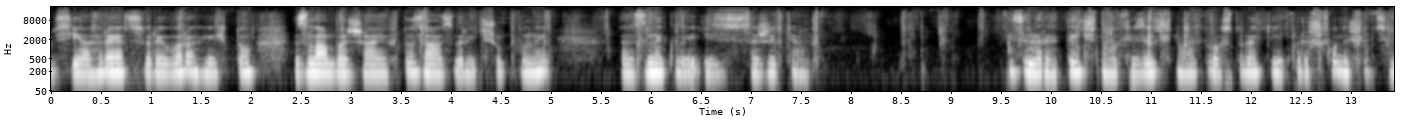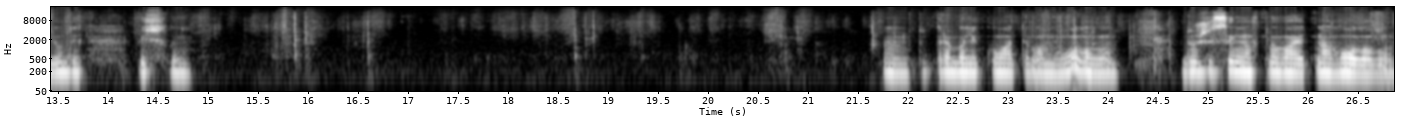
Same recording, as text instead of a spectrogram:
усі агресори, вороги, хто зла бажає, хто заздрить, щоб вони е, зникли із життя з енергетичного, фізичного простору, які перешкоди, щоб ці люди пішли. Тут треба лікувати вам голову. Дуже сильно впливають на голову.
